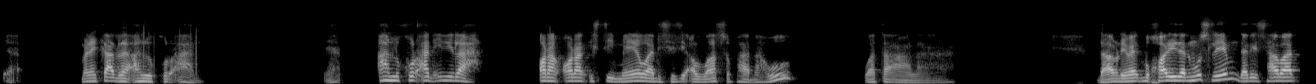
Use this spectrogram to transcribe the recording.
Ya. Mereka adalah ahlul Quran. Ya. Ahlul Quran inilah orang-orang istimewa di sisi Allah Subhanahu wa taala. Dalam riwayat Bukhari dan Muslim dari sahabat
